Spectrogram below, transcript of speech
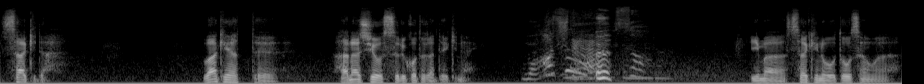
サキだ訳あって話をすることができないマジで今サキのお父さんは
